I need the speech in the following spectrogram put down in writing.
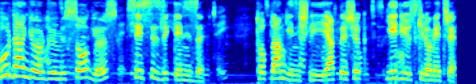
Buradan gördüğümüz sol göz sessizlik denizi. Toplam genişliği yaklaşık 700 kilometre.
